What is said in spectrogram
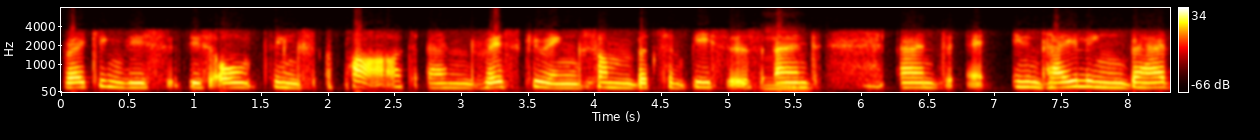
breaking these these old things apart and rescuing some bits and pieces, and and uh, inhaling bad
